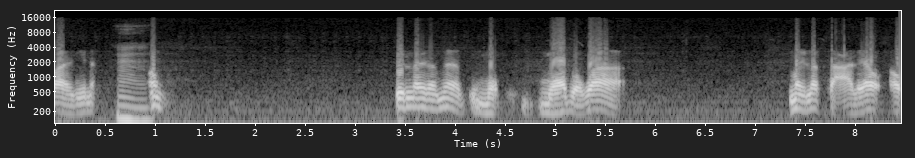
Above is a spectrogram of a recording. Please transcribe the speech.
ว่าอย่างนี้นะ อืมเอ้า เป็นไรนะแม่หมอหมอบอกว่า ไม่รักษาแล้ว เอา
